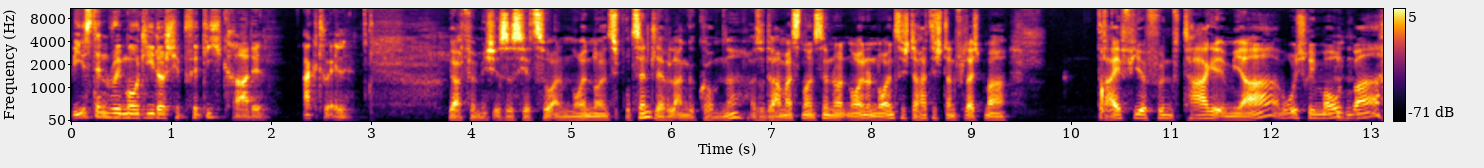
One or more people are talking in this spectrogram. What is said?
Wie ist denn Remote Leadership für dich gerade? Aktuell? Ja, für mich ist es jetzt so einem 99 Prozent Level angekommen. Ne? Also damals 1999, da hatte ich dann vielleicht mal drei, vier, fünf Tage im Jahr, wo ich remote mhm. war.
